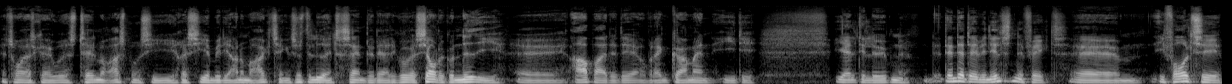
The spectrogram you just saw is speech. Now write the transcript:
Jeg tror, jeg skal ud og tale med Rasmus i regi af Mediano Marketing. Jeg synes, det lyder interessant det der. Det kunne være sjovt at gå ned i øh, arbejdet der, og hvordan gør man i det i alt det løbende. Den der David Nielsen-effekt, øh, i forhold til,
